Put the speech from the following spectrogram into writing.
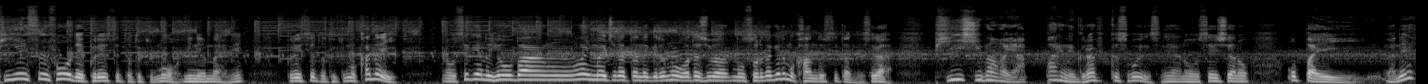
PS4 でプレイしてた時も、2年前ね、プレイしてた時もかなりあの世間の評判はいまいちだったんだけども私はもうそれだけでも感動してたんですが PC 版はやっぱりねグラフィックすごいですね。あの先週あのおっぱいがね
